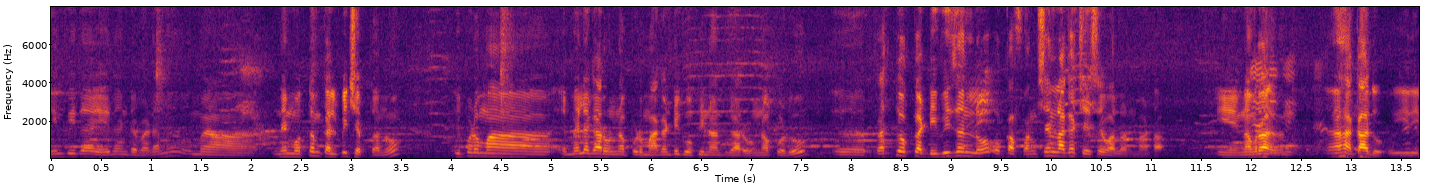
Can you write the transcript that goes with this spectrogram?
దీని మీద ఏదంటే మేడం నేను మొత్తం కలిపి చెప్తాను. ఇప్పుడు మా ఎమ్మెల్యే గారు ఉన్నప్పుడు మాగంటి గోపీనాథ్ గారు ఉన్నప్పుడు ప్రతి ఒక్క డివిజన్లో ఒక ఫంక్షన్ లాగా చేసేవాళ్ళు అనమాట ఈ నవరా కాదు ఇది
